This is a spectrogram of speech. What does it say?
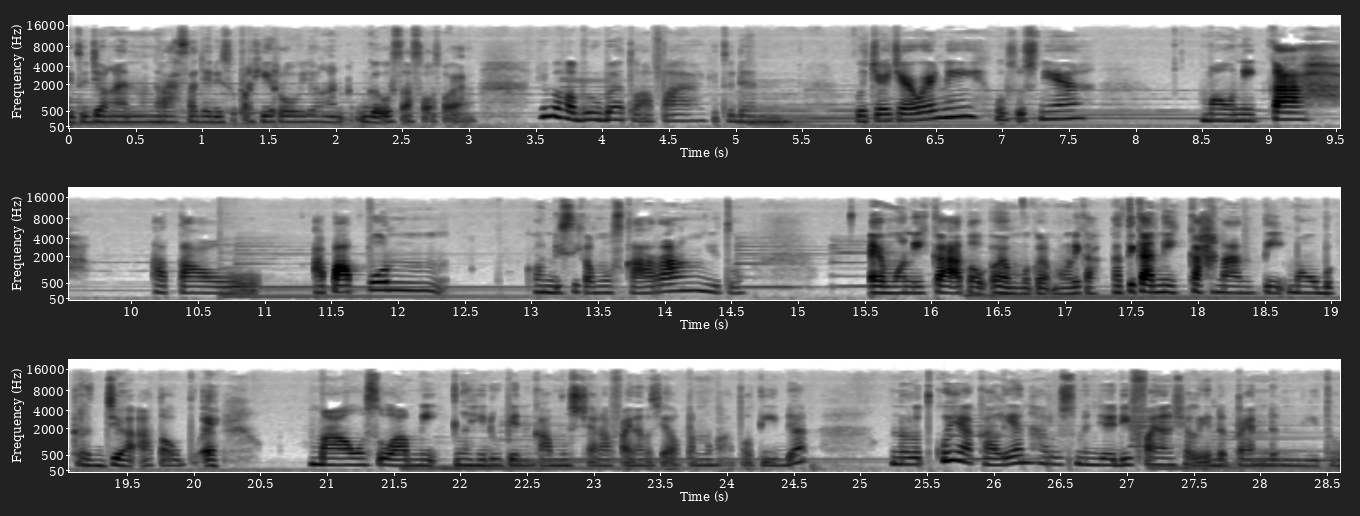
gitu. Jangan ngerasa jadi superhero jangan nggak usah sosok yang dia bakal berubah atau apa gitu. Dan buat cewek-cewek nih khususnya mau nikah atau apa pun kondisi kamu sekarang gitu eh mau nikah atau eh mau nikah ketika nikah nanti mau bekerja atau eh mau suami ngehidupin kamu secara finansial penuh atau tidak menurutku ya kalian harus menjadi financial independent gitu.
